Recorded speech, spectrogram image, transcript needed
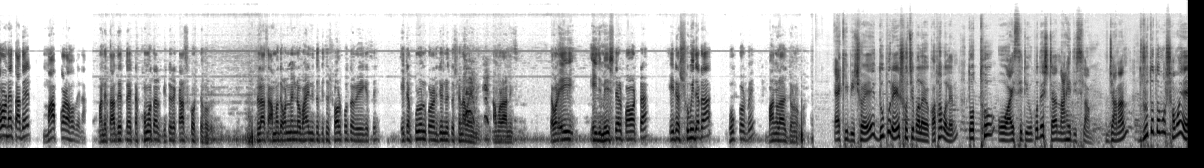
ধরনের তাদের মাপ করা হবে না। মানে তাদের তো একটা ক্ষমতার ভিতরে কাজ করতে হবে। প্লাস আমাদের অন্যান্য বাহিনী তো কিছু স্বল্পতা রয়ে গেছে। এটা পূরণ করার জন্য তো সেনাবাহিনী আমরা আনিছি যেমন এই এই যে ম্যাজিস্ট্রাল পাওয়ারটা এইটার সুবিধাটা ভোগ করবে বাংলার জনগণ। একই বিষয়ে দুপুরে সচিবালয়ে কথা বলেন তথ্য ও আইসিটি উপদেষ্টা নাহিদ ইসলাম। জানান, দ্রুততম সময়ে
